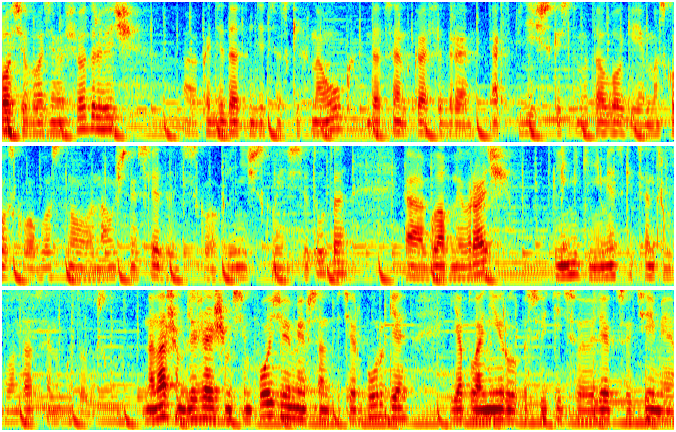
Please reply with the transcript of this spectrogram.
Лосев Владимир Федорович, а, кандидат медицинских наук, доцент кафедры ортопедической стоматологии Московского областного научно-исследовательского клинического института, а, главный врач клиники «Немецкий центр имплантации» на Кутузовском. На нашем ближайшем симпозиуме в Санкт-Петербурге я планирую посвятить свою лекцию теме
